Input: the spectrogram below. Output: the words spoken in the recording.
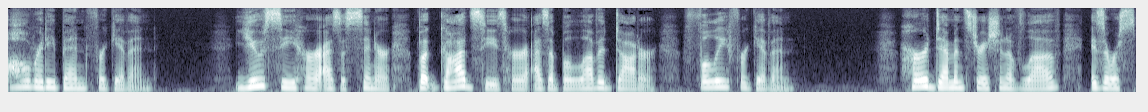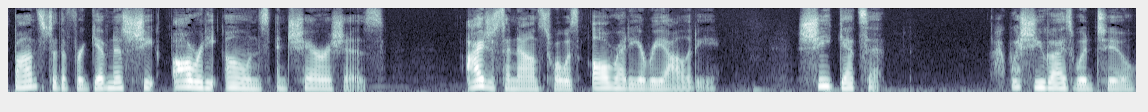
already been forgiven. You see her as a sinner, but God sees her as a beloved daughter, fully forgiven. Her demonstration of love is a response to the forgiveness she already owns and cherishes. I just announced what was already a reality. She gets it. I wish you guys would too.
